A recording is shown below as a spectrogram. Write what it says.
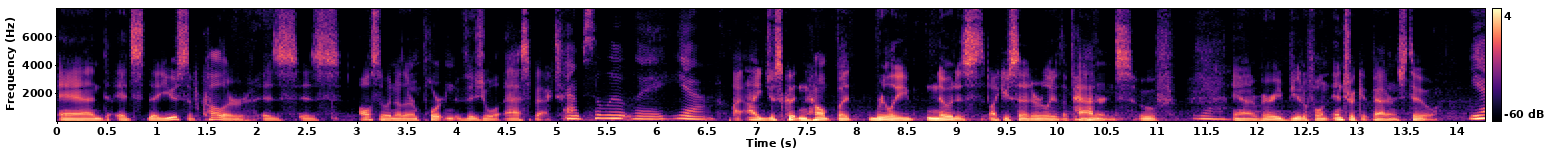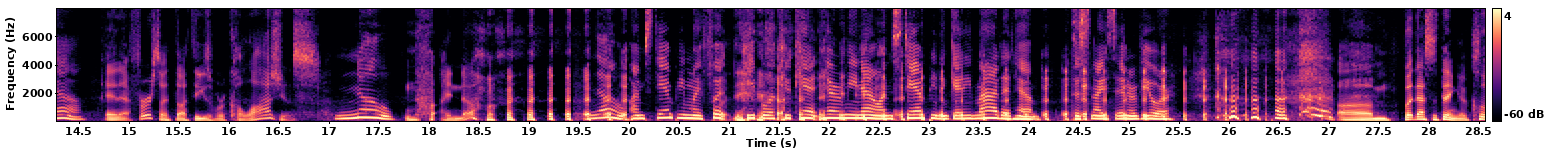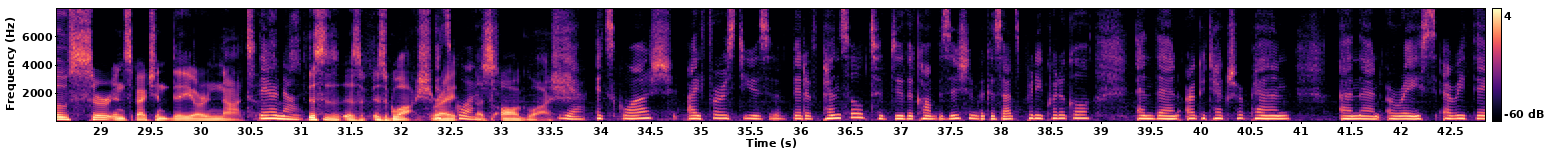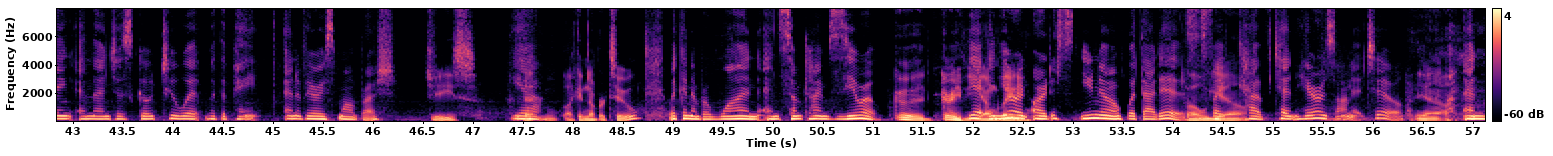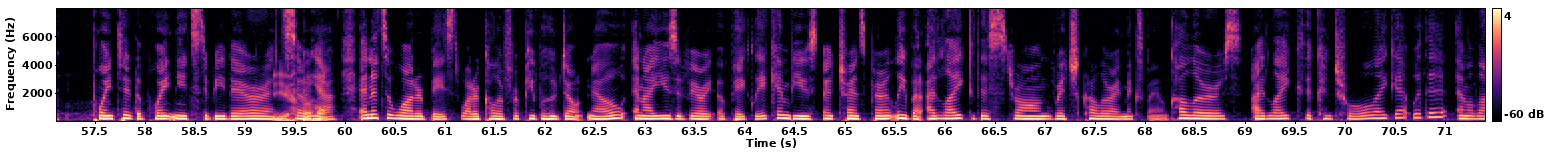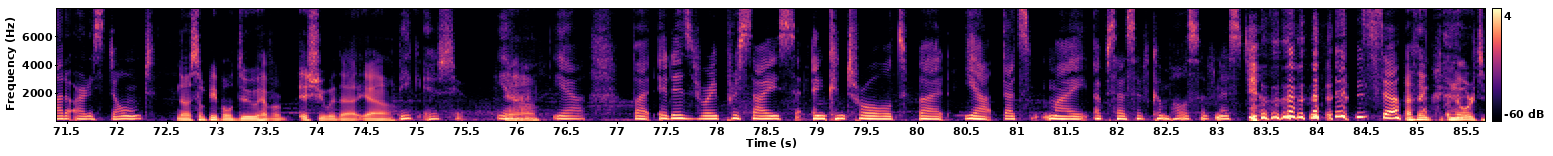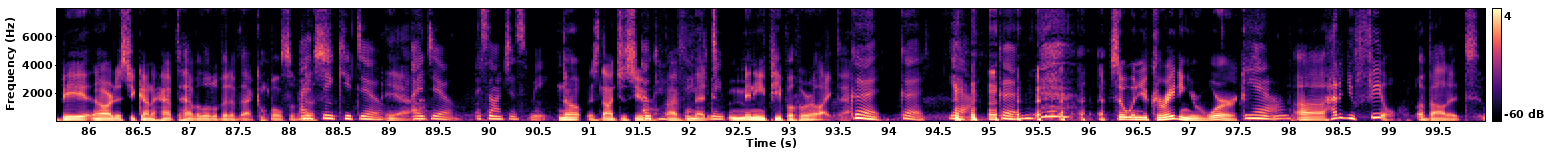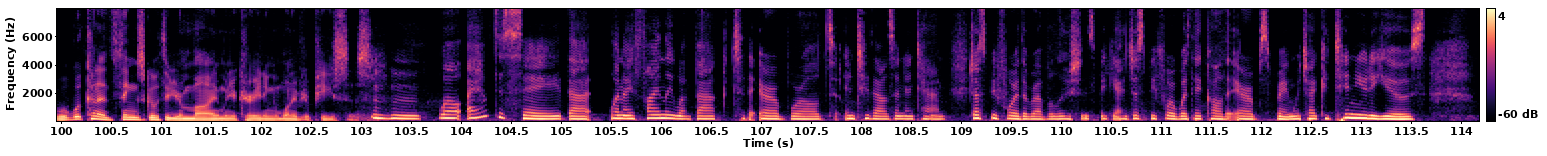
and it's the use of color is is also another important visual aspect Absolutely. Yeah. I, I just couldn't help but really notice like you said earlier the patterns oof Yeah. and very beautiful and intricate patterns too Yeah. and at first i thought these were collages No, no i know no, I'm stamping my foot. People, if you can't hear me now, I'm stamping and getting mad at him, this nice interviewer. um, but that's the thing a closer inspection they are not They're not. this is is, is gouache right It's gouache. that's all gouache Yeah, it's gouache. I first use a bit of pencil to do the composition because that's pretty critical, and then architecture pen, and then erase everything, and then just go to it with the paint and a very small brush. jeez Yeah, That- like a number two like a number one and sometimes zero. good gravy Yeah, young and lady you're an artist. You know what that is. Oh, it's like yeah. have 10 hairs on it too. yeah And pointed, the point needs to be there. And so, Yeah. yeah. And it's a water based watercolor for people who don't know. And I use it very opaquely. It can be used uh, transparently, but I like this strong, rich color. I mix my own colors. I like the control I get with it. And a lot of artists don't. no some people do have an issue with that yeah Big issue. Yeah. Yeah. Yeah. But it is very precise and controlled. But yeah, that's my obsessive compulsiveness too. so I think in order to be an artist, you kind of have to have a little bit of that compulsiveness. I think you do. Yeah. I do. It's not just me. No, it's not just you. Okay, I've met you. many people who are like that. Good, good. Yeah, good. So when you're creating your work, yeah. uh, how do you feel about it? What kind of things go through your mind when you're creating one of your pieces? hmm Well, I have to say that when I finally went back to the Arab world in 2010, just before the revolutions began, just before what they call the Arab Spring, which I continue to use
